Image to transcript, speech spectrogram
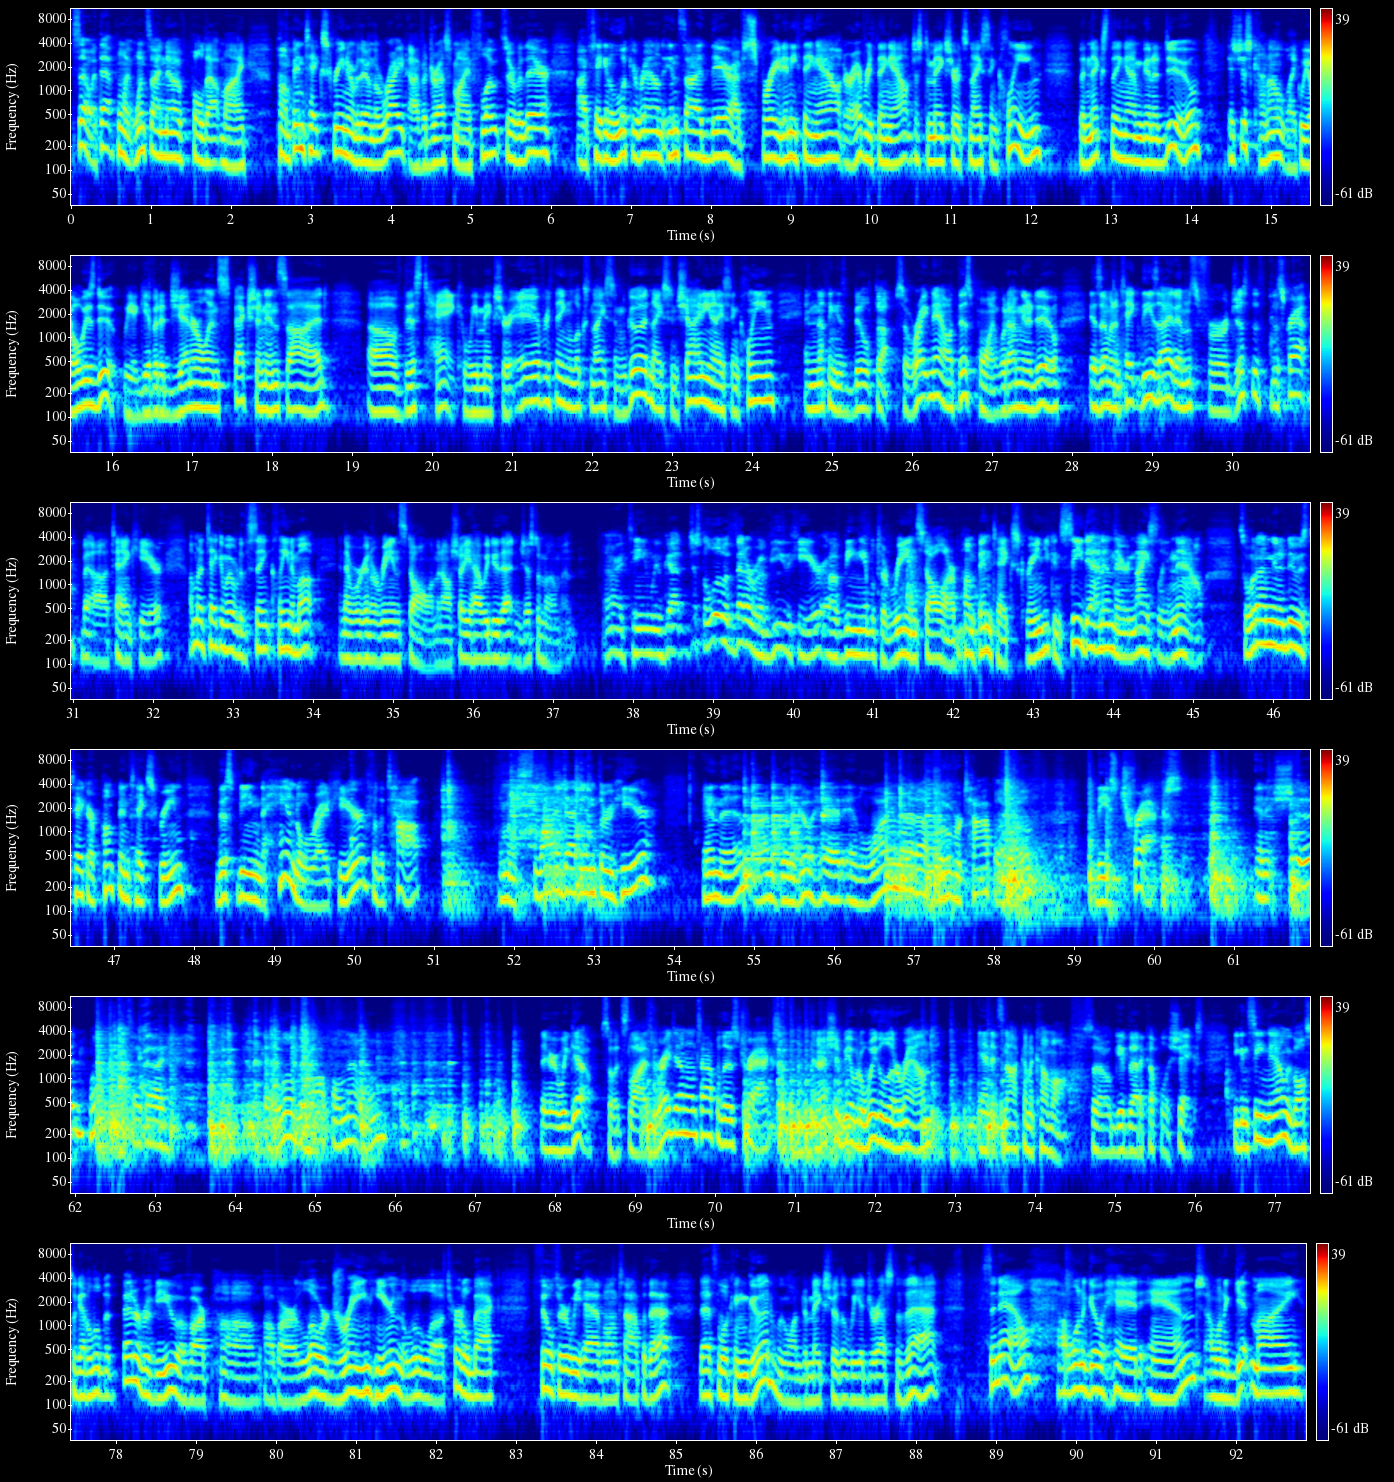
So at that point, once I know I've pulled out my pump intake screen over there on the right, I've addressed my floats over there, I've taken a look around inside there, I've sprayed anything out or everything out just to make sure it's nice and clean. The next thing I'm gonna do is just kind of like we always do. We give it a general inspection inside of this tank. We make sure everything looks nice and good, nice and shiny, nice and clean, and nothing is built up. So right now at this point, what I'm gonna do is I'm gonna take these items for just the, the scrap uh, tank here. I'm gonna take them over to the sink, clean them up, and then we're gonna reinstall them. And I'll show you how we do that in just a moment. All right, team, we've got just a little bit better of a view here of being able to reinstall our pump intake screen. You can see down in there nicely now. So what I'm gonna do is take our pump intake screen, this being the handle right here for the top. I'm gonna slide that in through here and then I'm gonna go ahead and line that up over top of these tracks. And it should, well, looks like I got a little bit off on that one. There we go. So it slides right down on top of those tracks and I should be able to wiggle it around and it's not gonna come off. So give that a couple of shakes. You can see now we've also got a little bit better review of our uh, of our lower drain here and the little uh, turtleback filter we have on top of that. That's looking good. We wanted to make sure that we addressed that. So now I want to go ahead and I want to get my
